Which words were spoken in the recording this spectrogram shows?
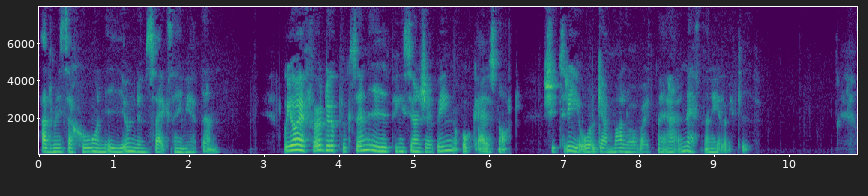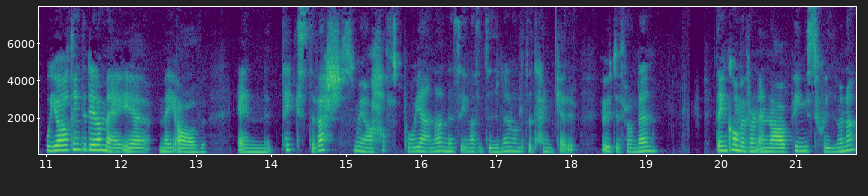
administration i ungdomsverksamheten. Och jag är född och uppvuxen i Pingst Jönköping och är snart 23 år gammal och har varit med här nästan hela mitt liv. Och jag tänkte dela med mig av en textvers som jag har haft på hjärnan den senaste tiden och lite tankar utifrån den. Den kommer från en av pingstskivorna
